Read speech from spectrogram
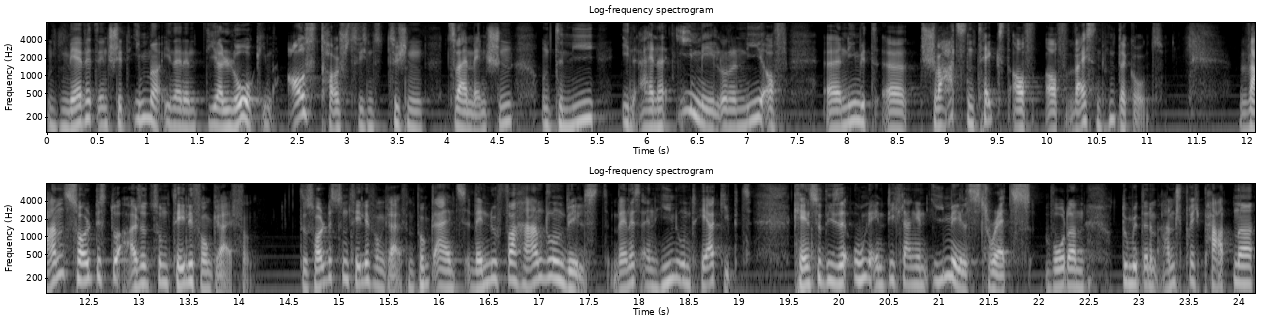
Und Mehrwert entsteht immer in einem Dialog, im Austausch zwischen, zwischen zwei Menschen und nie in einer E-Mail oder nie, auf, äh, nie mit äh, schwarzem Text auf, auf weißem Hintergrund. Wann solltest du also zum Telefon greifen? Du solltest zum Telefon greifen. Punkt 1. Wenn du verhandeln willst, wenn es ein Hin und Her gibt, kennst du diese unendlich langen E-Mail-Threads, wo dann du mit deinem Ansprechpartner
